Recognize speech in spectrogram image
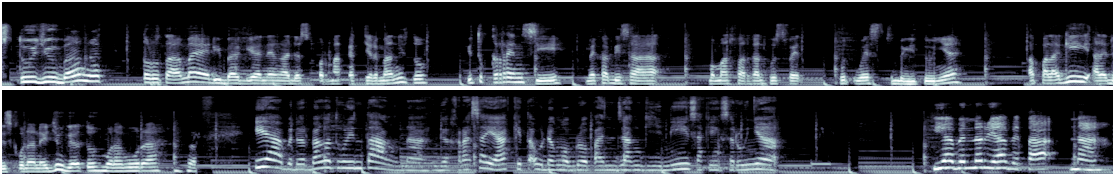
Setuju banget, terutama ya di bagian yang ada supermarket Jerman itu, itu keren sih. Mereka bisa memanfaatkan food waste, food waste sebegitunya apalagi ada diskonannya juga tuh murah-murah. Iya bener banget tuh Lintang Nah nggak kerasa ya kita udah ngobrol panjang gini saking serunya Iya bener ya Beta Nah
